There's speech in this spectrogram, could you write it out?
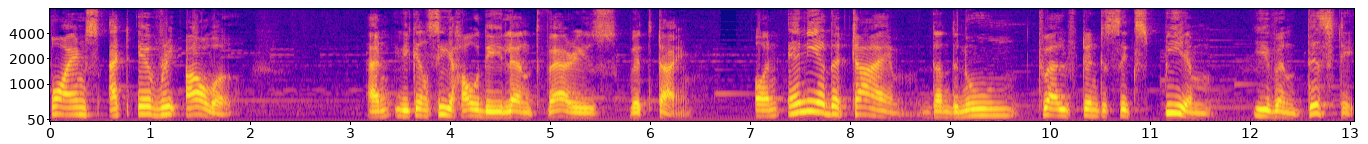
points at every hour and we can see how the length varies with time. On any other time than the noon 12:26 pm even this day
